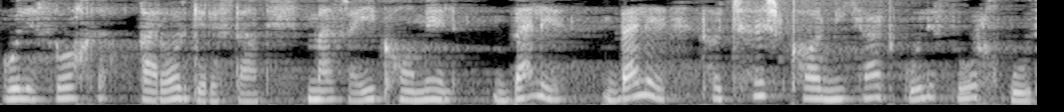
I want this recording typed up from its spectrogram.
گل سرخ قرار گرفتم. مزرعه کامل. بله بله تا چشم کار می‌کرد گل سرخ بود.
